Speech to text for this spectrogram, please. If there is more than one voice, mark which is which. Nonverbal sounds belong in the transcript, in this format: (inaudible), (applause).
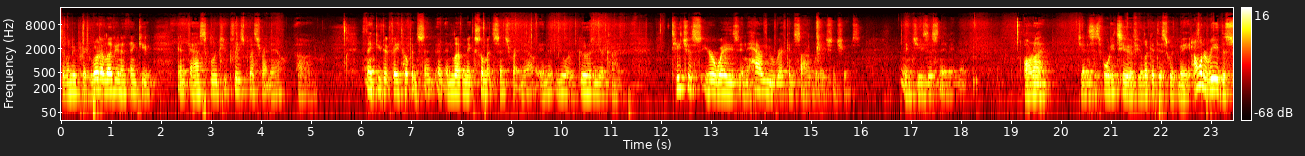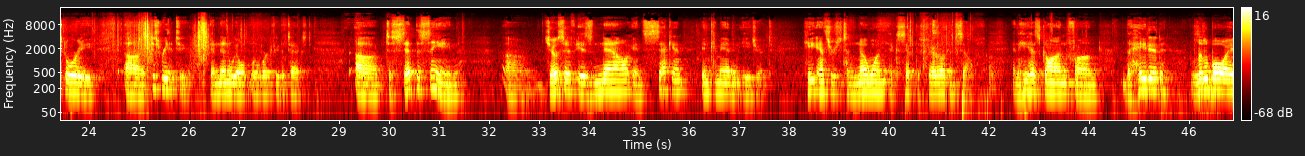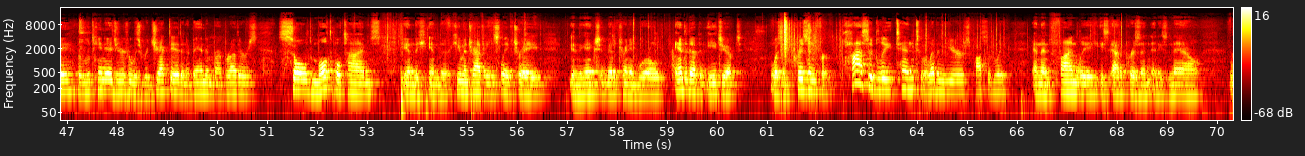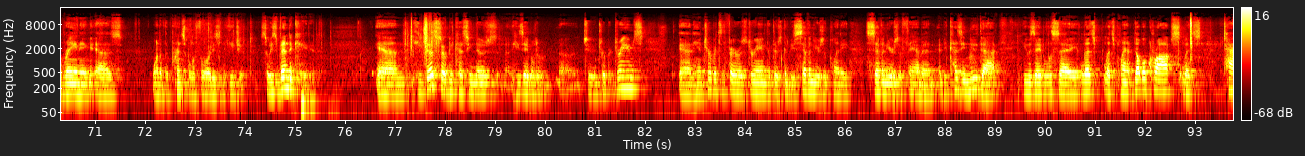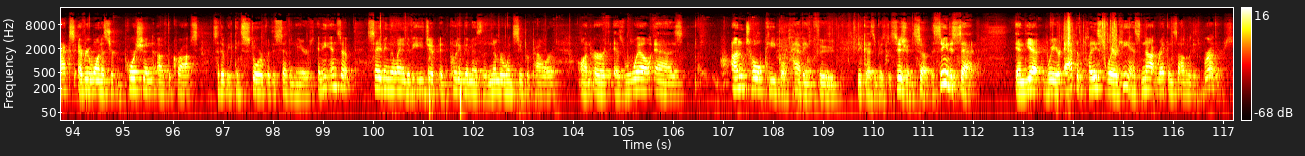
Speaker 1: So let me pray. Lord, I love you and I thank you and ask, would you please bless right now? Um, thank you that faith, hope, and, and, and love make so much sense right now and that you are good and you're kind. Teach us your ways and how you reconcile relationships. In Jesus' name, amen. All right. Genesis 42, if you look at this with me. I want to read the story, uh, just read it to you, and then we'll, we'll work through the text. Uh, to set the scene, uh, Joseph is now in second in command in Egypt. He answers to no one except the Pharaoh himself. And he has gone from the hated little boy, the little teenager who was rejected and abandoned by brothers, sold multiple times in the, in the human trafficking slave trade in the ancient Mediterranean world, ended up in Egypt, was imprisoned for possibly 10 to 11 years, possibly, and then finally he's out of prison and he's now reigning as one of the principal authorities in Egypt. So he's vindicated. And he does so because he knows he's able to, uh, to interpret dreams. And he interprets the Pharaoh's dream that there's going to be seven years of plenty, seven years of famine. And because he knew that, he was able to say, let's, let's plant double crops, let's tax everyone a certain portion of the crops so that we can store for the seven years. And he ends up saving the land of Egypt and putting them as the number one superpower on earth, as well as untold people having food because of his decision. So the scene is set, and yet we're at the place where he has not reconciled with his brothers,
